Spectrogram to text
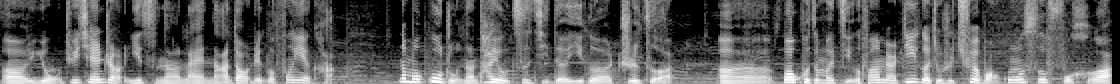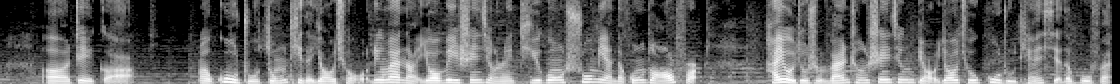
呃永居签证，以此呢来拿到这个枫叶卡。那么雇主呢，他有自己的一个职责，呃，包括这么几个方面。第一个就是确保公司符合。呃，这个，呃，雇主总体的要求。另外呢，要为申请人提供书面的工作 offer，还有就是完成申请表要求雇主填写的部分。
